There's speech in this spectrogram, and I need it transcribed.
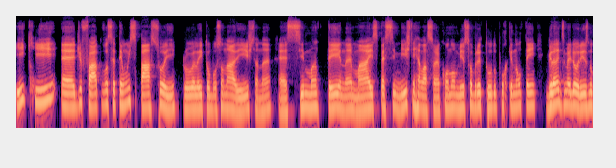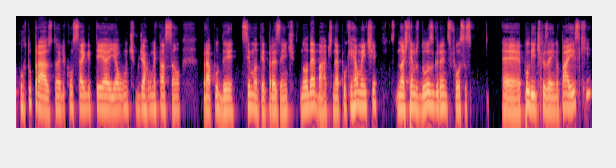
e que é, de fato você tem um espaço aí para o eleitor bolsonarista, né, é, se manter, né, mais pessimista em relação à economia, sobretudo porque não tem grandes melhorias no curto prazo. Então ele consegue ter aí algum tipo de argumentação para poder se manter presente no debate, né? Porque realmente nós temos duas grandes forças é, políticas aí no país, que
